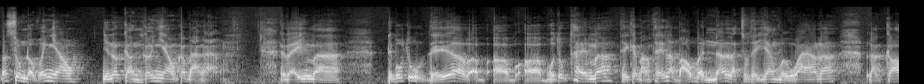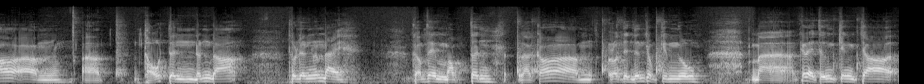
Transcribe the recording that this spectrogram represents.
nó xung đột với nhau. Nhưng nó cần có nhau các bạn ạ vậy mà để bổ túc để uh, uh, uh, bổ túc thêm á thì các bạn thấy là bảo bình đó là trong thời gian vừa qua đó là có um, uh, thổ tinh đứng đó. Thổ tinh đứng đây. Cộng thêm mộc tinh là có um, lôi tinh đứng trong kim ngưu. Mà cái này tượng trưng cho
